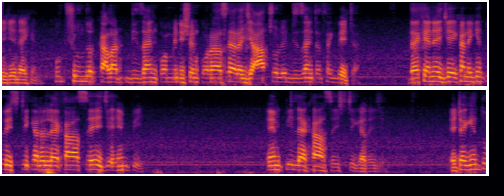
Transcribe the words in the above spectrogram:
এই যে দেখেন, খুব সুন্দর কালার ডিজাইন কম্বিনেশন করা আছে। আর এই যে আঁচলের ডিজাইনটা থাকবে এটা। দেখেন, এই যে এখানে কিন্তু স্টিকারে লেখা আছে, এই যে এমপি এমপি লেখা আছে স্টিকারে যে। এটা কিন্তু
